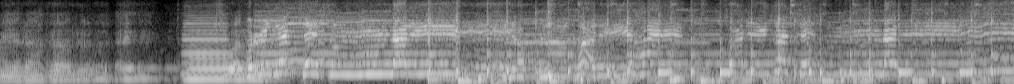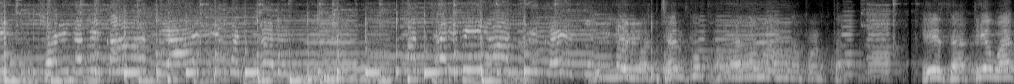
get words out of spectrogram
मेरा घर है. सुंदरी अपना घरी है. सुंदरी स्वर्ग में कहाँ मच्छर। मच्छर भी आते मच्छर को फवारा मारना पड़ता। हे जातीयवाद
